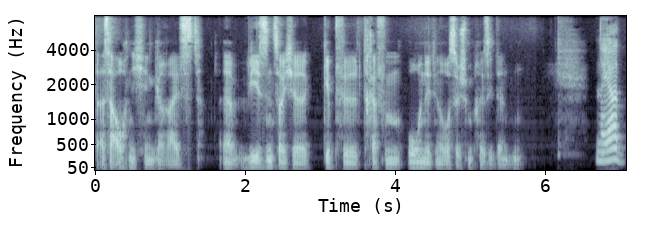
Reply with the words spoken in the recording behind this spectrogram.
Da ist er auch nicht hingereist. Äh, wie sind solche Gipfeltreffen ohne den russischen Präsidenten? Naja,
